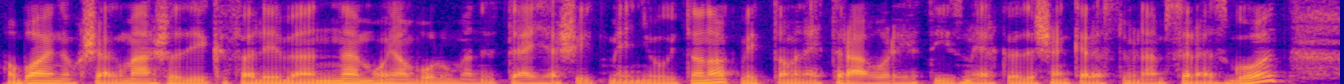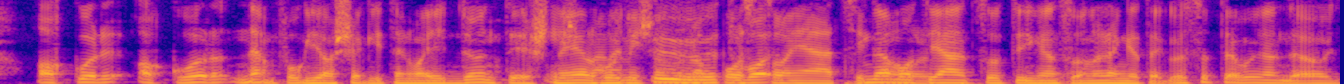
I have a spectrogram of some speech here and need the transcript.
a bajnokság második felében nem olyan volumenű teljesítmény nyújtanak, mit tudom, egy Traorét 10 mérkőzésen keresztül nem szerez gólt, akkor, akkor nem fogja segíteni, vagy egy döntésnél, hogy is őt, a poszton játszik, nem ahol... ott játszott, igen, szóval rengeteg összetev olyan, de hogy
